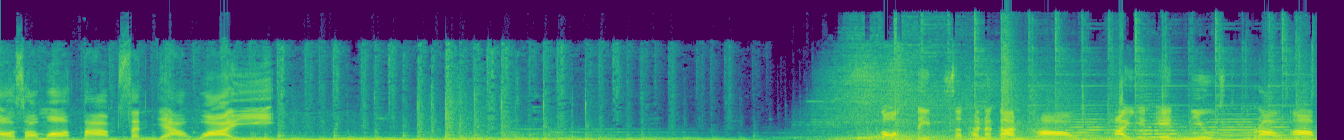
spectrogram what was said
อสมตามสัญญาไว้ เกาะติดสถานการณ์ข่าว INN News Roundup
